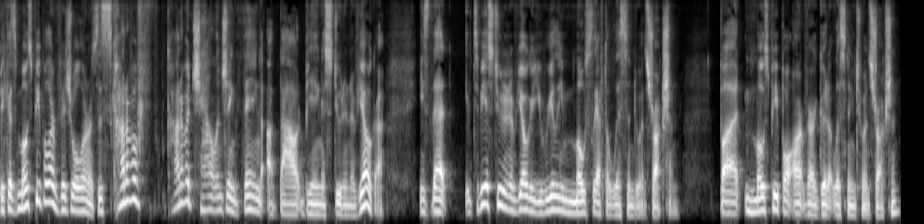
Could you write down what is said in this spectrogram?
because most people are visual learners. This is kind of a kind of a challenging thing about being a student of yoga is that to be a student of yoga, you really mostly have to listen to instruction. But most people aren't very good at listening to instruction.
